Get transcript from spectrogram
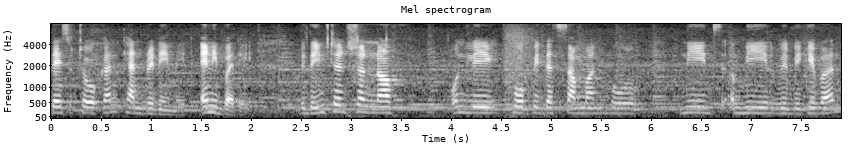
there's a token, can redeem it, anybody, with the intention of only hoping that someone who needs a meal will be given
